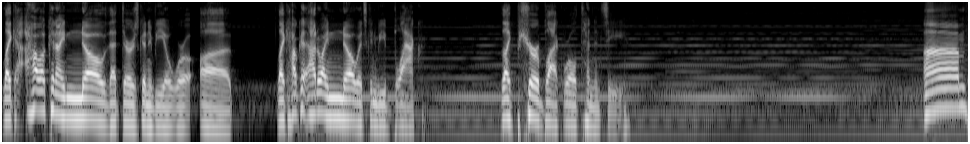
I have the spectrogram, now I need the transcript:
like how can I know that there's going to be a world uh like how can, how do I know it's going to be black like pure black world tendency? Um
